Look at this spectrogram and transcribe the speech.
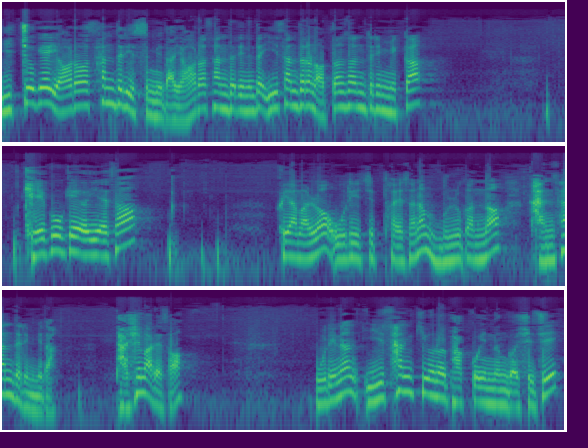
이쪽에 여러 산들이 있습니다. 여러 산들이 있는데 이 산들은 어떤 산들입니까? 계곡에 의해서 그야말로 우리 집터에서는 물 건너 간 산들입니다. 다시 말해서 우리는 이 산 기운을 받고 있는 것이지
